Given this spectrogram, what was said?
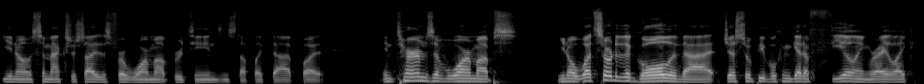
you know some exercises for warm up routines and stuff like that but in terms of warm ups you know what's sort of the goal of that? Just so people can get a feeling right? Like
